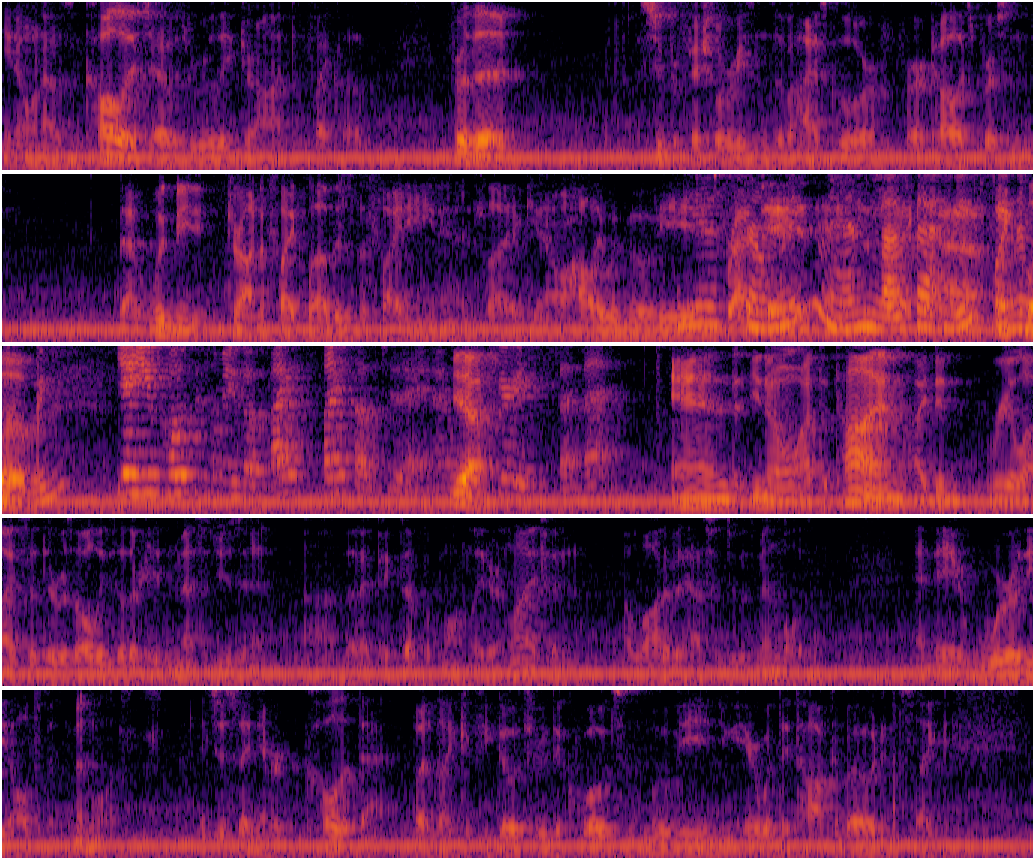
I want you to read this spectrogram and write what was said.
you know, when I was in college, I was really drawn to Fight Club for the superficial reasons of a high school or for a college person that would be drawn to Fight Club is the fighting and it's like you know a Hollywood movie and Yeah, it's Brad so Pitt many and it's men just love like, that. Have you Fight Club. movie? Yeah, you posted something about Fight, Fight Club today, and I was Yeah. curious what that meant. And you know at the time I didn't realize that there was all these other hidden messages in it um, that I picked up upon later in life and a lot of it has to do with minimalism. And they were the ultimate minimalists. It's just I never called it that. But like if you go through the quotes in the movie and you hear what they talk about, it's like,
